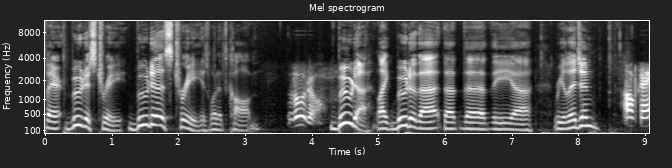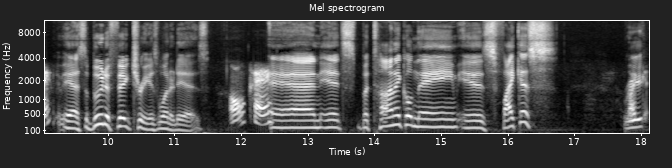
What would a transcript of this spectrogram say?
Buddhist tree. Buddha's tree is what it's called. Voodoo. Buddha, like Buddha, the the the the uh, religion. Okay. Yeah, it's the Buddha fig tree, is what it is, Okay. and its botanical name is Ficus. Re- Ficus.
